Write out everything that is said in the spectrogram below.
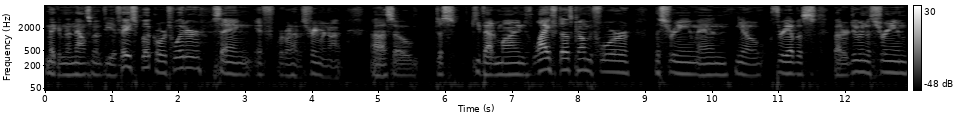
making an announcement via Facebook or Twitter saying if we're going to have a stream or not. Uh, so just keep that in mind. Life does come before the stream, and you know, three of us that are doing the stream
